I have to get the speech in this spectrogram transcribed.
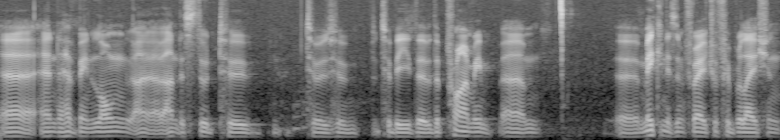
uh, and have been long uh, understood to, to, to, to, be the, the primary um, uh, mechanism for atrial fibrillation,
